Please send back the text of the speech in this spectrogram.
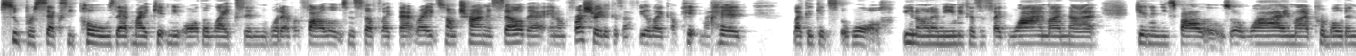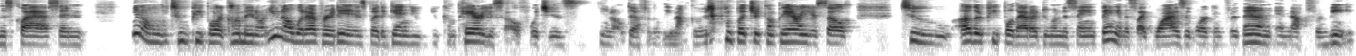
super sexy pose that might get me all the likes and whatever follows and stuff like that, right? So I'm trying to sell that and I'm frustrated because I feel like I'm hitting my head like against the wall. You know what I mean? Because it's like, why am I not getting these follows or why am I promoting this class? And you know, only two people are coming or, you know, whatever it is. But again, you, you compare yourself, which is, you know, definitely not good, but you're comparing yourself to other people that are doing the same thing. And it's like, why is it working for them and not for me?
